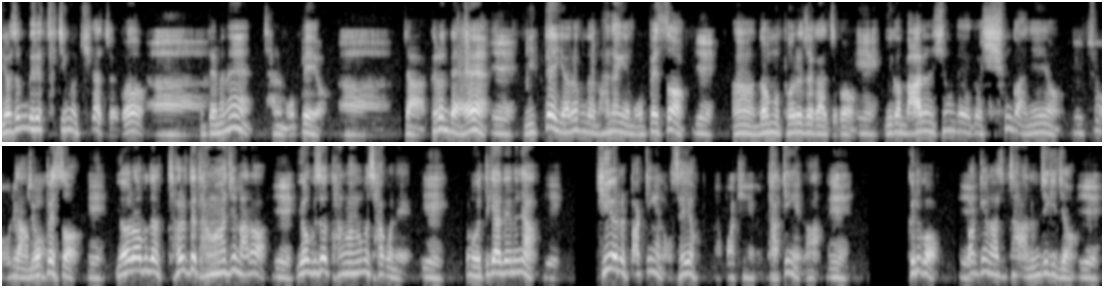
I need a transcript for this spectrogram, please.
여성들의 특징은 키가 적어 아, 그 때문에 잘 못 빼요. 아, 자 그런데 예, 이때 여러분들 만약에 못 뺐어 예, 어, 너무 벌어져가지고 예. 이거 말은 쉬운데 이거 쉬운 거 아니에요. 그렇죠. 자, 어렵죠. 못 뺐어. 예, 여러분들 절대 당황하지 마라. 예, 여기서 당황하면 사고네. 예, 그럼 어떻게 해야 되느냐? 예. 기어를 빠킹해 놓으세요. 아, 파킹해 놓다. 파킹해 놔. 예, 그리고 예, 빠킹해 놔서 차 안 움직이죠. 예,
